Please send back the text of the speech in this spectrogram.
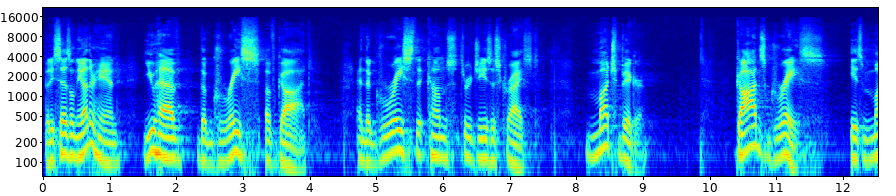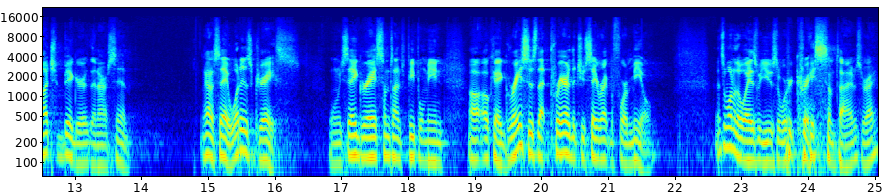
But he says, on the other hand, you have the grace of God and the grace that comes through Jesus Christ. Much bigger. God's grace is much bigger than our sin. I got to say, what is grace? When we say grace, sometimes people mean, uh, okay, grace is that prayer that you say right before a meal. That's one of the ways we use the word grace sometimes, right?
